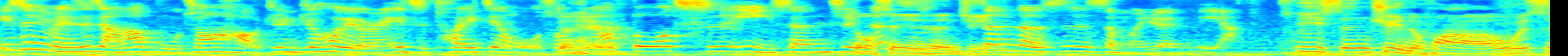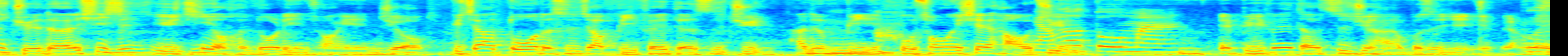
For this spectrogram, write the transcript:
意思你每次讲到补充好菌，就会有人一直推荐我说你要多吃益生菌。多吃益生菌。真的是什么原理啊？益生菌的话，我是觉得其实已经有很多临床研究，比较多的是叫比菲德氏菌，它就比补充一些好菌。养乐多吗？哎，比菲德氏菌好像不是也养乐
